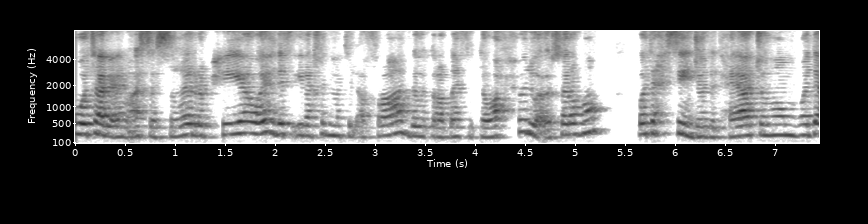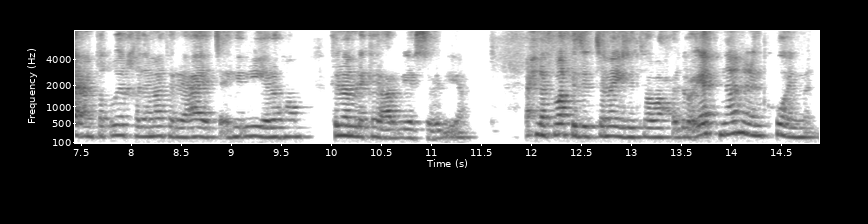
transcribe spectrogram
هو تابع لمؤسسة غير ربحية ويهدف إلى خدمة الأفراد ذوي اضطراب التوحد وأسرهم وتحسين جودة حياتهم ودعم تطوير خدمات الرعاية التأهيلية لهم في المملكة العربية السعودية. إحنا في مركز التميز للتوحد رؤيتنا أن نكون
